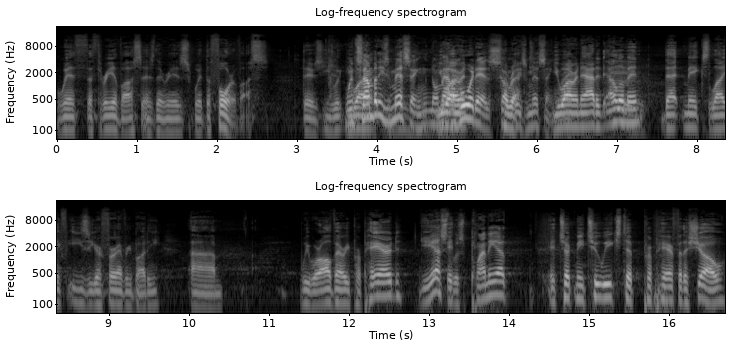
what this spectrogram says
with the three of us as there is with the four of us. There's you, you When are- somebody's missing, no matter are- who it is, somebody's correct. missing, You right? are an added Mm. element that makes life easier for everybody. Um, we were all very prepared. Yes, there was plenty of. It took me two weeks to prepare for the show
